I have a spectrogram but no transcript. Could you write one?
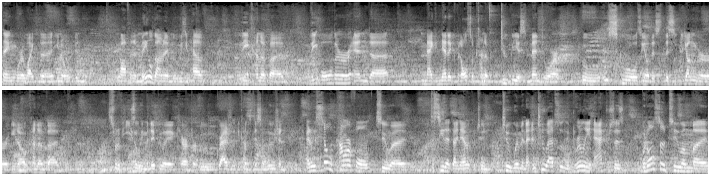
thing where like the you know in often in male dominated movies you have the kind of uh, the older and uh, magnetic but also kind of dubious mentor who who schools you know this this younger you know kind of uh, sort of easily manipulated character who gradually becomes disillusioned. And it was so powerful to uh, to see that dynamic between two women and two absolutely brilliant actresses, but also to um uh,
